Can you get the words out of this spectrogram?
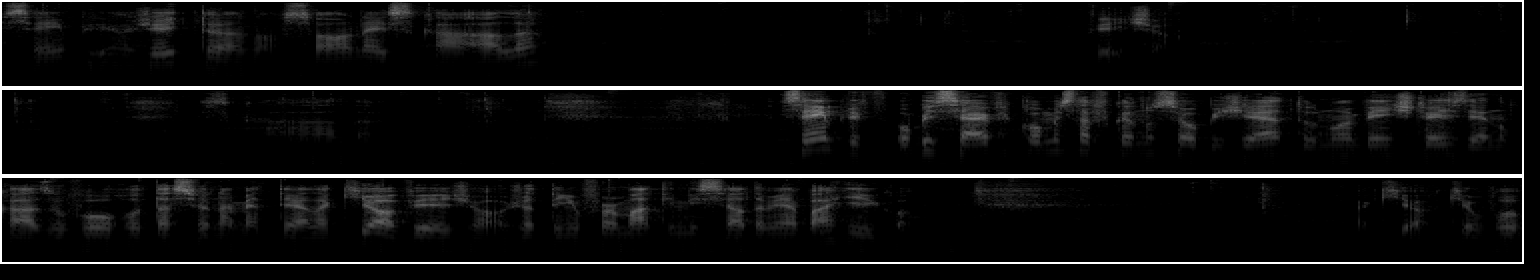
sempre ajeitando, ó, só na escala. Veja, ó. escala. Sempre observe como está ficando o seu objeto no ambiente 3D. No caso, eu vou rotacionar minha tela aqui, ó. Veja, ó, já tenho o formato inicial da minha barriga, ó. Aqui, ó, que eu vou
